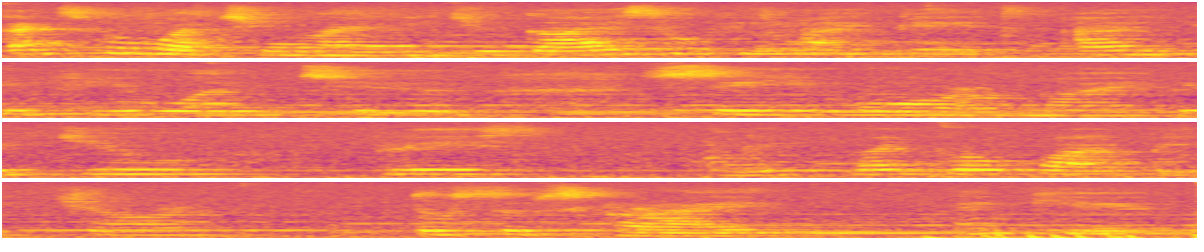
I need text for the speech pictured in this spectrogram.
Thanks for watching my video, guys. Hope you like it, and if you want to see more of my video, please click my profile picture to subscribe. Thank you.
